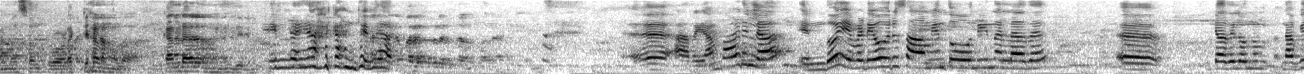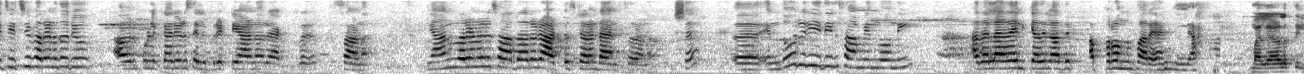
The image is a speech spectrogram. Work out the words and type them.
ആമസോൺ പ്രോഡക്റ്റ് ആണെന്നുള്ളതാണ് കണ്ടായിരുന്നു ഇല്ല ഞാൻ കണ്ടില്ല. അറിയാൻ പാടില്ല. എന്തോ എവിടെയോ ഒരു സാമ്യം തോന്നി എന്നല്ലാതെ അതിലൊന്നും എനിക്കതിലൊന്നും നവ്യ ചേച്ചി പറയണത് ഒരു ആ ഒരു പുള്ളിക്കാരി ഒരു സെലിബ്രിറ്റിയാണ് ഒരു ആക്ട്രസ് ആണ്. ഞാൻ പറയണ ഒരു സാധാരണ ഒരു ആർട്ടിസ്റ്റാണ് ഡാൻസറാണ് പക്ഷെ എന്തോ ഒരു രീതിയിൽ സാമ്യം തോന്നി. അതല്ലാതെ എനിക്കതിൽ അത് അപ്പുറം ഒന്നും പറയാനില്ല. മലയാളത്തിൽ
